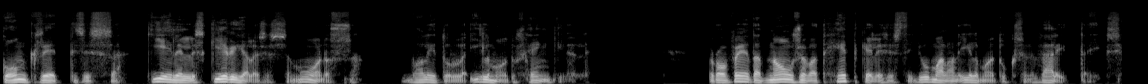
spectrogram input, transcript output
konkreettisessa kielellis-kirjallisessa muodossa valitulle ilmoitushenkilölle. Profeetat nousevat hetkellisesti Jumalan ilmoituksen välittäjiksi.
